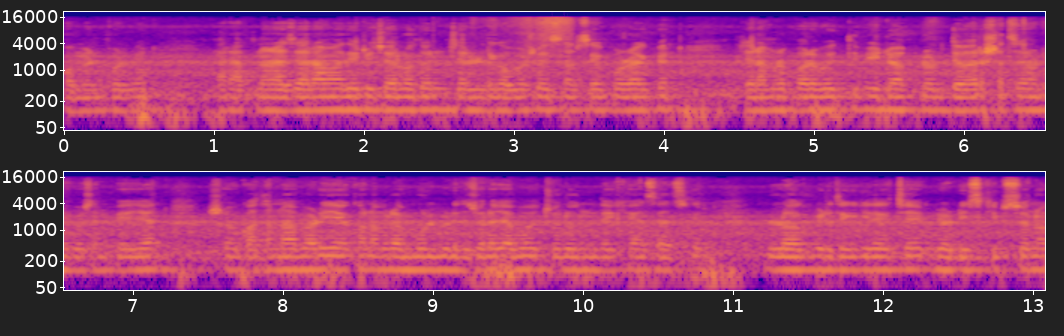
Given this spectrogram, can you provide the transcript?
কমেন্ট করবেন। আর আপনারা যারা আমাদের চ্যানেল নতুন চ্যানেলটিকে অবশ্যই সাবস্ক্রাইব করে রাখবেন, যেন আমরা পরবর্তী ভিডিও আপলোড দেওয়ার সাথে সাথে নোটিফিকেশন পেয়ে যান। সব কথা না বাড়িয়ে এখন আমরা মূল ভিডিওতে চলে যাব। চলুন দেখে আসে আজকের ব্লগ ভিডিও থেকে কী দেখছে। ভিডিও ডিসক্রিপশন ও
